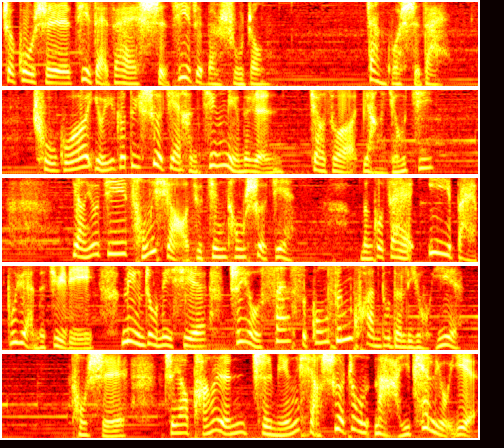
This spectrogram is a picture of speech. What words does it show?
这故事记载在《史记》这本书中。战国时代，楚国有一个对射箭很精明的人，叫做养由基。养由基从小就精通射箭。能够在一百不远的距离命中那些只有三四公分宽度的柳叶，同时，只要旁人指明想射中哪一片柳叶，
